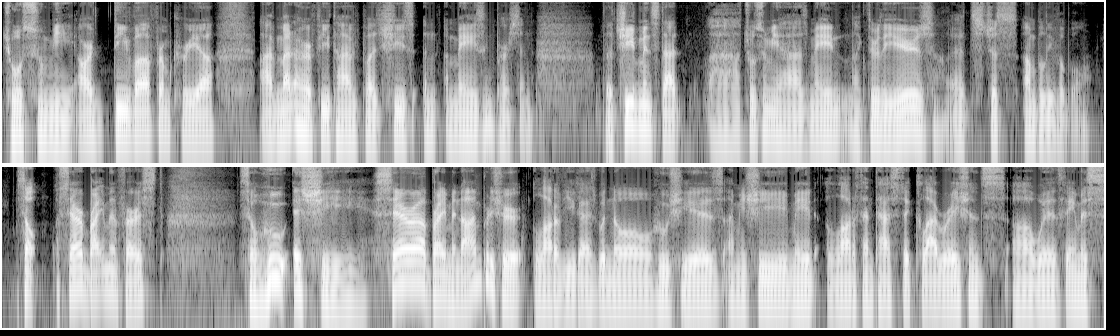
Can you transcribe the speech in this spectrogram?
Cho Sumi, our diva from Korea. I've met her a few times, but she's an amazing person. The achievements that uh, Cho Sumi has made like through the years, it's just unbelievable. So Sarah Brightman first. So who is she? Sarah Brightman. I'm pretty sure a lot of you guys would know who she is. I mean, she made a lot of fantastic collaborations uh, with famous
